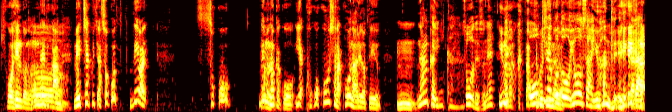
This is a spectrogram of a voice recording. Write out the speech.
気候変動の問題とか。うん。めちゃくちゃそこではそこでもなんかこう、いやこここうしたらこうなるよっていう。うん。なんか何かな。そうですね。夢を語ってほしいのよ。大きなことをようさん言わんでええから、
